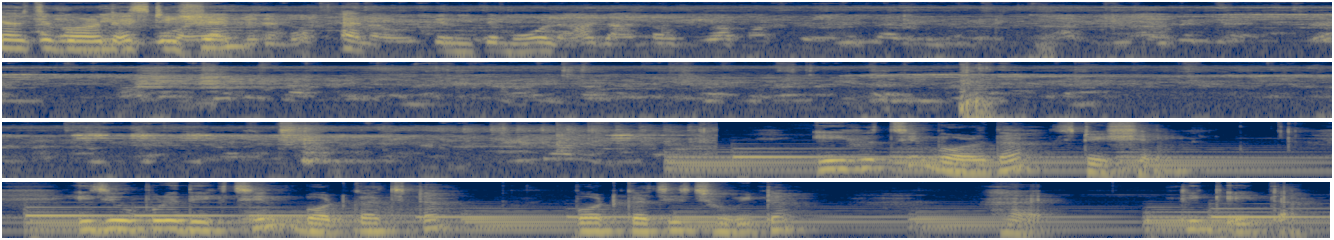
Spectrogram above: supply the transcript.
এটা হচ্ছে বড়দা স্টেশন। এই হচ্ছে বড়দা স্টেশন। এই যে উপরে দেখছেন বটগাছটা, বটগাছের ছবিটা। হ্যাঁ ঠিক এইটা।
